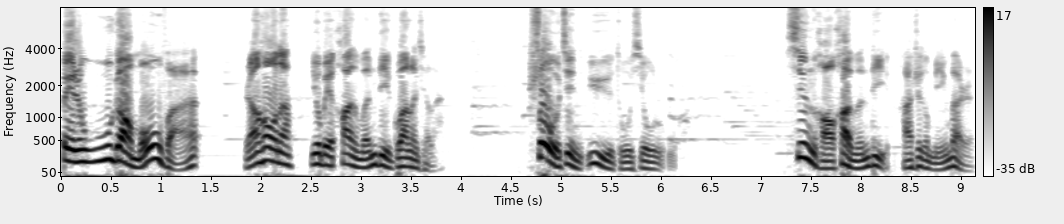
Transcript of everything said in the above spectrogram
被人诬告谋反，然后呢又被汉文帝关了起来，受尽狱卒羞辱啊。幸好汉文帝还是个明白人，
